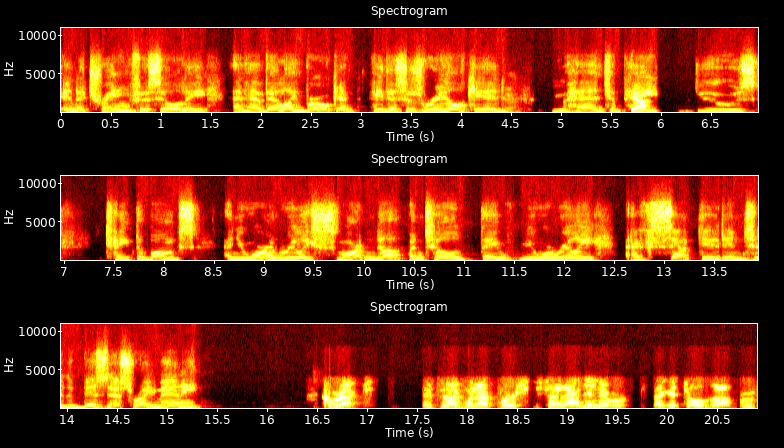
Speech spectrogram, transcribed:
in a training facility and have their leg broken. Hey, this is real, kid. Yeah. You had to pay dues, take the bumps, and you weren't really smartened up until they you were really accepted into the business, right, Manny? Correct. It's like when I first decided, I didn't ever, I get told, uh, Bruce,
